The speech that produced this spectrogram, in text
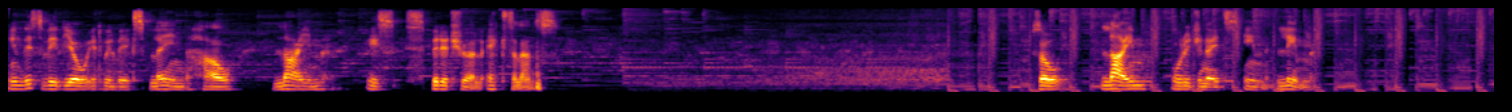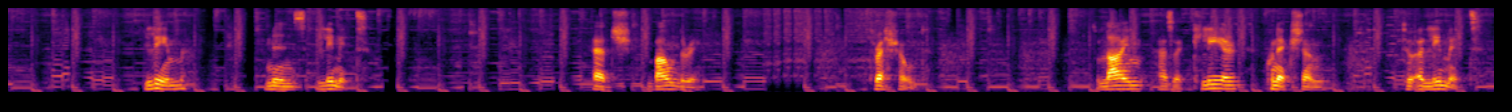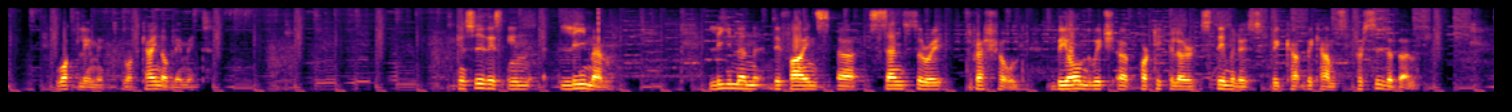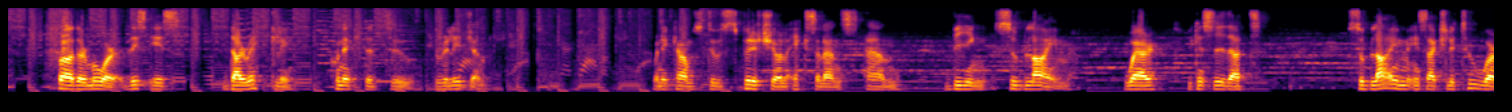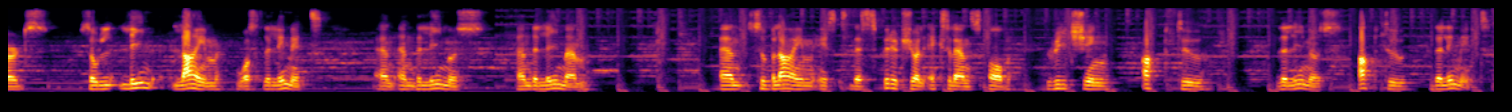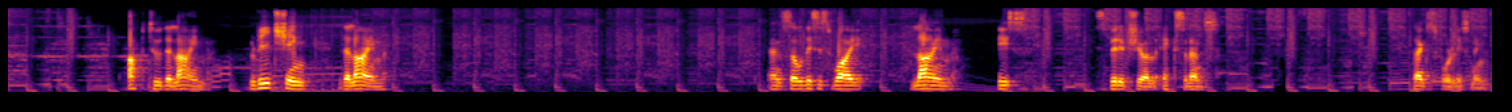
In this video it will be explained how lime is spiritual excellence. So lime originates in lim. Lim means limit, edge, boundary, threshold. So lime has a clear connection to a limit. What limit? What kind of limit? You can see this in limen. Limen defines a sensory threshold beyond which a particular stimulus becomes perceivable. Furthermore, this is directly connected to religion. When it comes to spiritual excellence and being sublime where you can see that sublime is actually two words. So lime was the limit and, and the limus and the limen and sublime is the spiritual excellence of reaching up to the limus up to the limit up to the lime reaching the lime and so this is why lime is spiritual excellence Thanks for listening.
